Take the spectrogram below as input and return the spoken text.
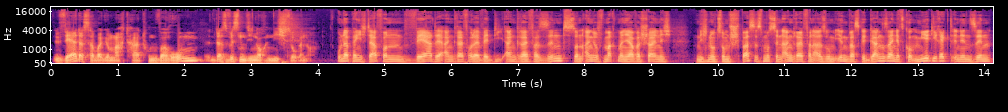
Wer das aber gemacht hat und warum, das wissen sie noch nicht so genau. Unabhängig davon, wer der Angreifer oder wer die Angreifer sind, so einen Angriff macht man ja wahrscheinlich nicht nur zum Spaß. Es muss den Angreifern also um irgendwas gegangen sein. Jetzt kommt mir direkt in den Sinn,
